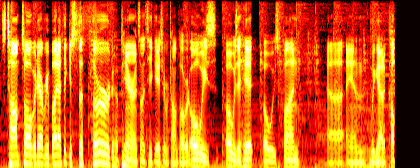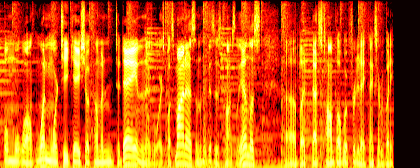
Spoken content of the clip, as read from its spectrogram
It's Tom Tolbert, everybody. I think it's the third appearance on the TK show for Tom Tolbert. Always, always a hit, always fun. Uh, and we got a couple more, well, one more TK show coming today, and then there's Warriors Plus Minus, and this is constantly endless. Uh, but that's Tom Tolbert for today. Thanks, everybody.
